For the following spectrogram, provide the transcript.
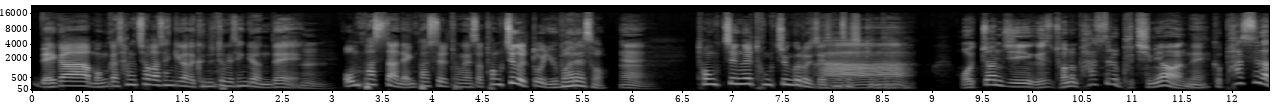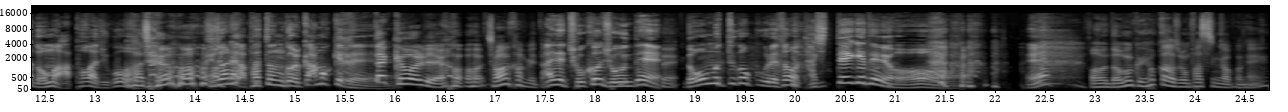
내가 뭔가 상처가 생기거나 근육통이 생겼는데 음. 온파스나 냉파스를 통해서 통증을 또 유발해서 예. 통증을 통증으로 이제 아, 상쇄시킨다. 어쩐지 그래서 저는 파스를 붙이면 네. 그 파스가 너무 아파가지고 어, 맞아요. 그 전에 아팠던 걸 까먹게 돼. 딱 그 원리예요. 정확합니다. 아니 근데 좋건 좋은데 네. 너무 뜨겁고 그래서 다시 떼게 돼요. 예? 어, 너무 그 효과가 좋은 파스인가 보네.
